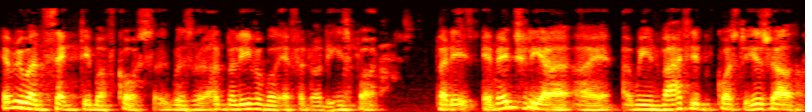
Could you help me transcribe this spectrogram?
Everyone thanked him, of course. It was an unbelievable effort on his part. But it, eventually I, I, we invited him, of course, to Israel.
